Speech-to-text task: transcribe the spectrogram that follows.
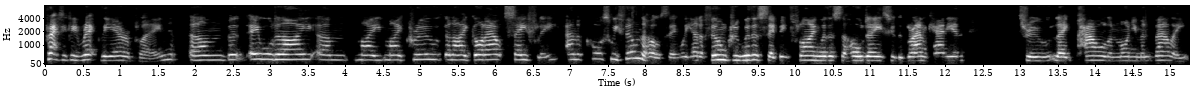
practically wrecked the aeroplane. Um, but Ewald and I, um, my my crew and I got out safely, and of course we filmed the whole thing. We had a film crew with us. They'd been flying with us the whole day through the Grand Canyon, through Lake Powell and Monument Valley.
